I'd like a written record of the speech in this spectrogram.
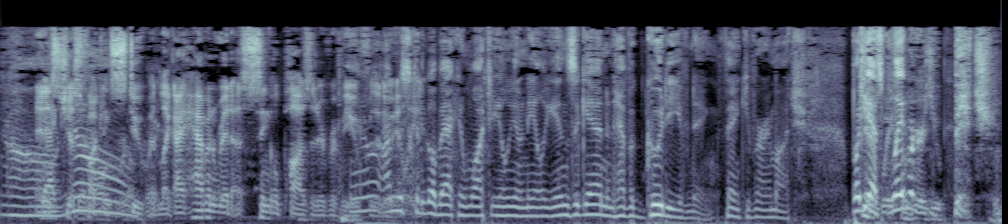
Oh, and it's just no. fucking stupid. Like I haven't read a single positive review You know, for the new I'm just Alien. gonna go back and watch Alien and Aliens again and have a good evening. Thank you very much. But Get yes, away Blade Runner, you bitch.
